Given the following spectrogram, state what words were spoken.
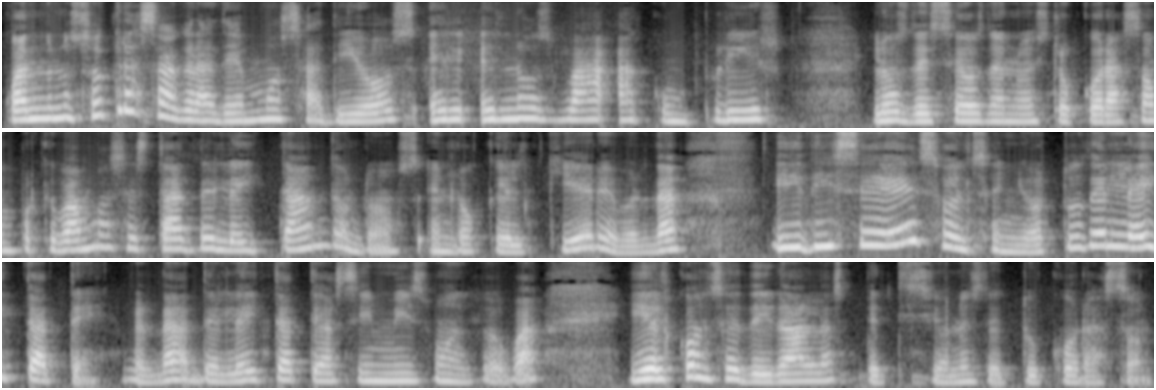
Cuando nosotras agrademos a Dios, Él, Él nos va a cumplir los deseos de nuestro corazón, porque vamos a estar deleitándonos en lo que Él quiere, ¿verdad? Y dice eso el Señor, tú deleítate, ¿verdad? Deleítate a sí mismo en Jehová y Él concederá las peticiones de tu corazón.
